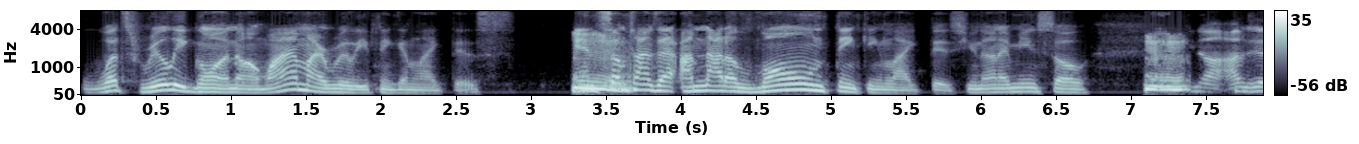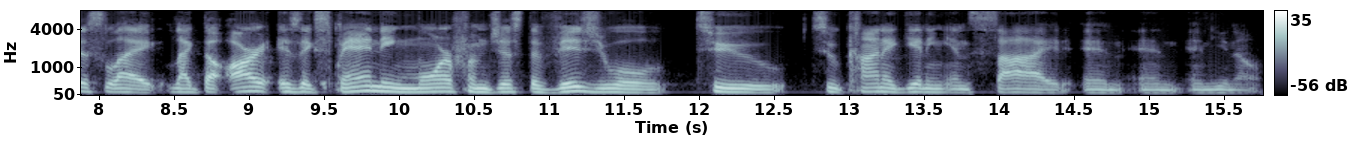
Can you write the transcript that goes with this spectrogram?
what's really going on? Why am I really thinking like this? And mm. sometimes I, I'm not alone thinking like this. You know what I mean? So, mm-hmm. you know, I'm just like like the art is expanding more from just the visual to to kind of getting inside and and and you know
